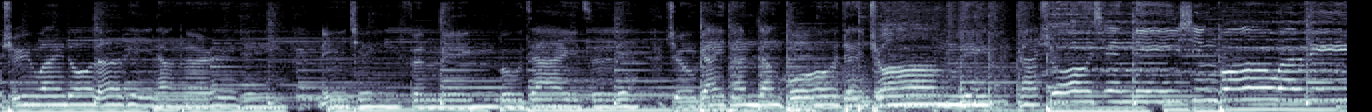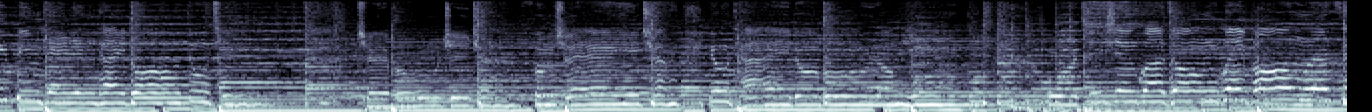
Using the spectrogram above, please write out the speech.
絮外多了皮囊而已，你既分明不在此列，就该坦荡活得壮丽。他说嫌你行过万里，平添人太多妒忌，却不知这风雪一程有太多不容易。我尽鲜花总会碰了刺，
